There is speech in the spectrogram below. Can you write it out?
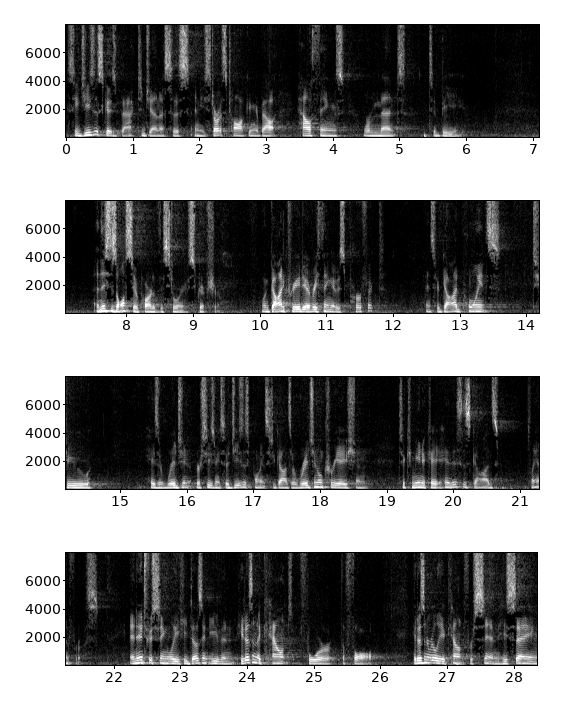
See, Jesus goes back to Genesis and he starts talking about how things were meant to be. And this is also part of the story of Scripture. When God created everything, it was perfect. And so God points to his origin, or excuse me, so Jesus points to God's original creation to communicate, hey, this is God's plan for us. And interestingly, he doesn't even he doesn't account for the fall. He doesn't really account for sin. He's saying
